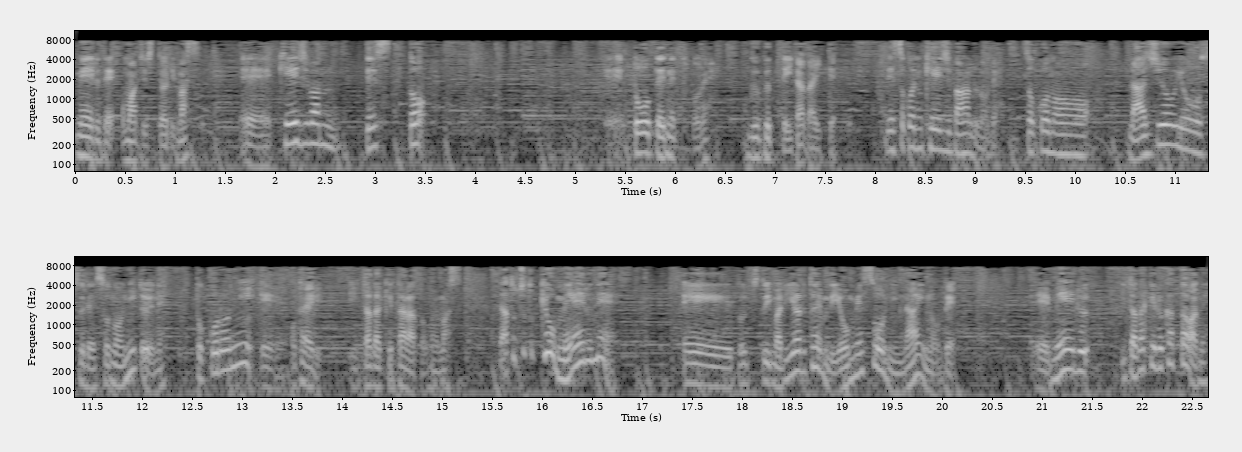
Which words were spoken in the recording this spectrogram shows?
メールでお待ちしております。え掲示板ですと、え童貞ネットとね、ググっていただいて、で、そこに掲示板あるので、そこの、ラジオ用スレその2というね、ところに、えー、お便りいただけたらと思います。で、あとちょっと今日メールね、えーと、ちょっと今リアルタイムで読めそうにないので、えー、メールいただける方はね、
